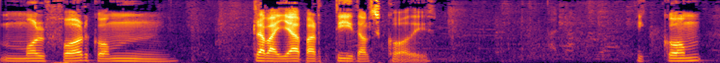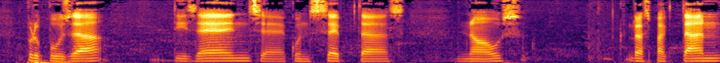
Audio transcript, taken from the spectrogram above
molt fort com treballar a partir dels codis i com proposar dissenys, eh, conceptes nous respectant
